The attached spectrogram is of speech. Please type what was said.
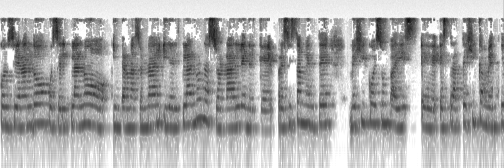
considerando pues el plano internacional y el plano nacional en el que precisamente México es un país eh, estratégicamente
